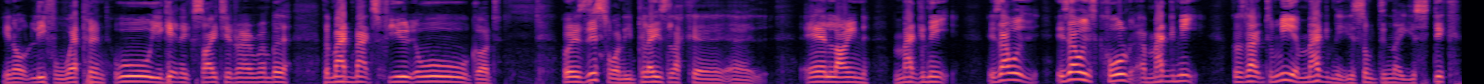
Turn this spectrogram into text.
you know, Lethal Weapon. Oh, you're getting excited. I remember the Mad Max feud. Oh, God. Whereas this one, he plays like a, a airline magnet is that what is that what it's called? A magnet? Because like to me, a magnet is something that you stick,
